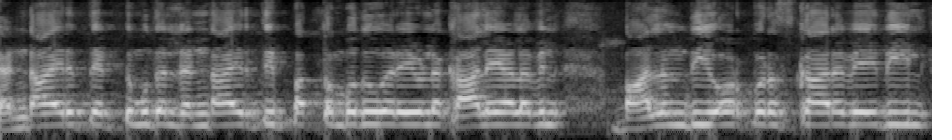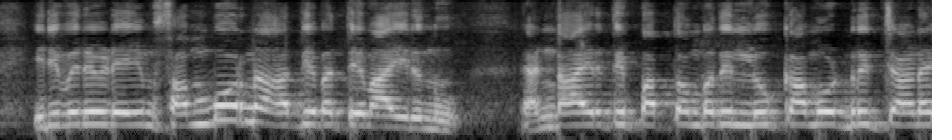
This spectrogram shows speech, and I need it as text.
രണ്ടായിരത്തി എട്ട് മുതൽ രണ്ടായിരത്തി പത്തൊമ്പത് വരെയുള്ള കാലയളവിൽ ബാലന്തിയോർ പുരസ്കാര വേദിയിൽ ഇരുവരുടെയും സമ്പൂർണ ആധിപത്യമായിരുന്നു. രണ്ടായിരത്തി പത്തൊമ്പതിൽ ലൂക്ക മോഡ്രിച്ചാണ്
